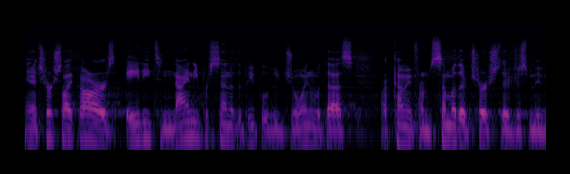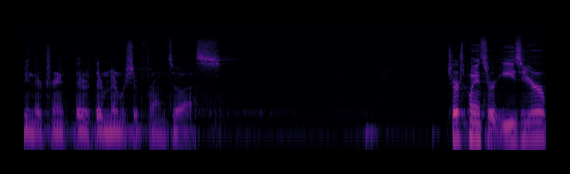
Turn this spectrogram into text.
in a church like ours, 80 to 90% of the people who join with us are coming from some other church. They're just moving their, their, their membership from to us. Church plants are easier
